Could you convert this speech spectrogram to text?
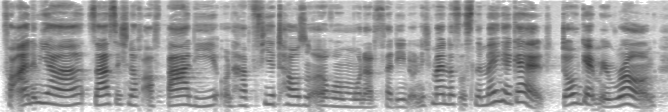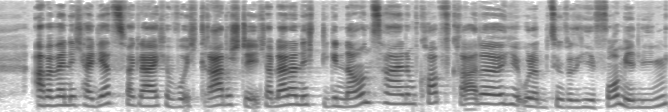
Vor einem Jahr saß ich noch auf Bali und habe 4000 Euro im Monat verdient. Und ich meine, das ist eine Menge Geld. Don't get me wrong. Aber wenn ich halt jetzt vergleiche, wo ich gerade stehe, ich habe leider nicht die genauen Zahlen im Kopf gerade hier oder beziehungsweise hier vor mir liegen,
